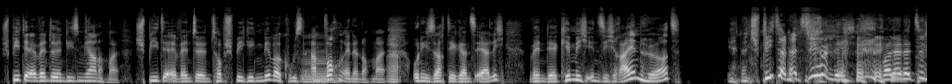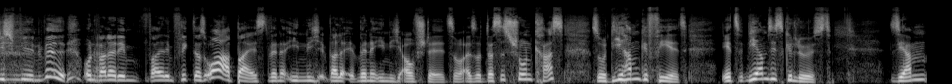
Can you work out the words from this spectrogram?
spielt er eventuell in diesem Jahr nochmal? Spielt er eventuell ein Topspiel gegen Leverkusen mhm. am Wochenende nochmal? Ja. Und ich sag dir ganz ehrlich, wenn der Kimmich in sich reinhört, ja, dann spielt er natürlich, weil er natürlich spielen will und ja. weil er dem, weil dem Flick das Ohr abbeißt, wenn er ihn nicht, weil er, wenn er ihn nicht aufstellt. So, also das ist schon krass. So, die haben gefehlt. Jetzt, wie haben sie es gelöst? Sie haben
